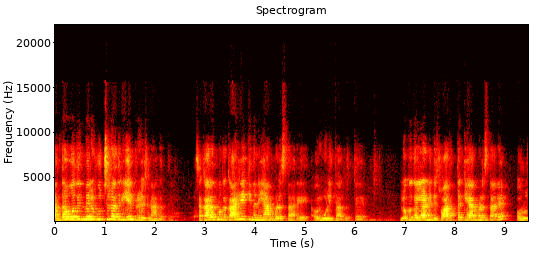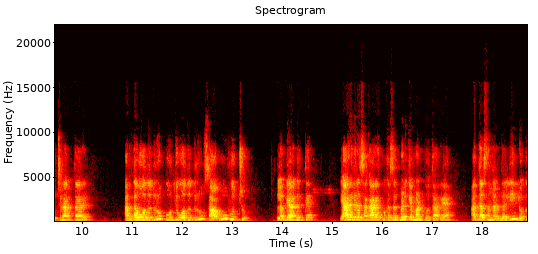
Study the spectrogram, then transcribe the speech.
ಅರ್ಧ ಓದಿದ ಮೇಲೆ ಹುಚ್ಚರಾದ್ರೆ ಏನು ಪ್ರಯೋಜನ ಆಗುತ್ತೆ? ಸಕಾರಾತ್ಮಕ ಕಾರ್ಯಕ್ಕೆ ಇದನ್ನ ಯಾರು ಬಳಸ್ತಾರೆ? ಅವ್ರಿಗೆ ಉಳಿತಾಗುತ್ತೆ. ಲೋಕ ಕಲ್ಯಾಣಕ್ಕೆ ಸ್ವಾರ್ಥಕ್ಕೆ ಯಾರು ಬಳಸ್ತಾರೆ? ಅವ್ರು ಹುಚ್ಚರಾಗ್ತಾರೆ. ಅರ್ಧ ಓದಿದ್ರು, ಪೂರ್ತಿ ಓದಿದ್ರು ಸಾವು ಹುಚ್ಚು. ಲಭ್ಯ ಆಗುತ್ತೆ. ಯಾರಿದ್ರೆ ಸಕಾರಾತ್ಮಕ ಸದ್ಬಳಕೆ ಮಾಡ್ಕೋತಾರೆ ಅಂತ ಸಂದರ್ಭದಲ್ಲಿ ಲೋಕ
